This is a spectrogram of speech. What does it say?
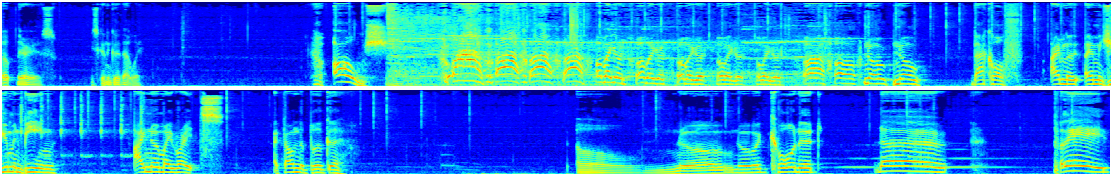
Oh, there he is. He's gonna go that way. Oh sh! Ah! Ah! Ah! Ah! Oh my god! Oh my god! Oh my god! Oh my god! Oh my god! Ah! Oh no! No! Back off! I'm a I'm a human being. I know my rights. I found the burger. Oh no! No! I caught it. No! Please,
